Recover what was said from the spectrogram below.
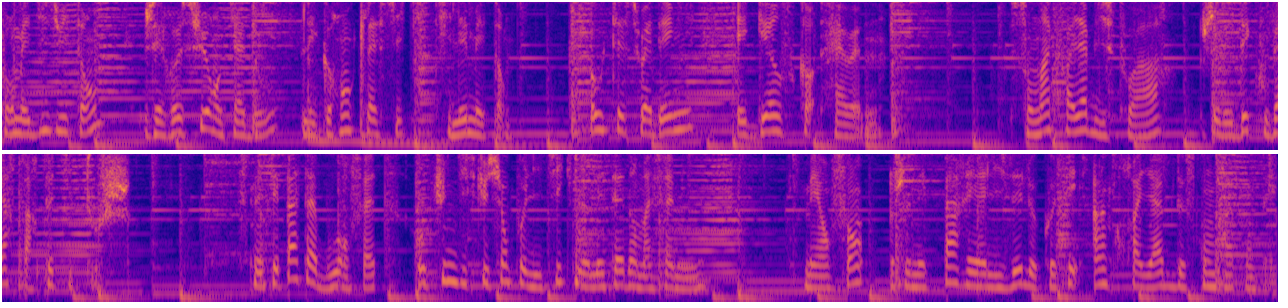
Pour mes 18 ans, j'ai reçu en cadeau les grands classiques qu'il aimait tant. Otis Redding et Gil Scott Heron. Son incroyable histoire, je l'ai découverte par petites touches. Ce n'était pas tabou en fait, aucune discussion politique ne l'était dans ma famille. Mais enfant, je n'ai pas réalisé le côté incroyable de ce qu'on me racontait.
